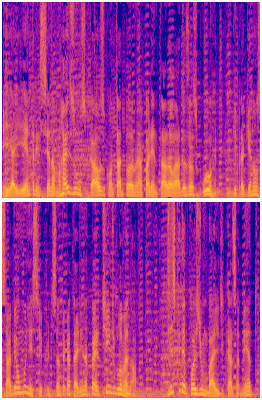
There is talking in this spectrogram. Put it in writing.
E aí entra em cena mais uns causos contados pela minha parentada lá das Ascurra, que para quem não sabe é um município de Santa Catarina, pertinho de Blumenau. Diz que depois de um baile de casamento,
